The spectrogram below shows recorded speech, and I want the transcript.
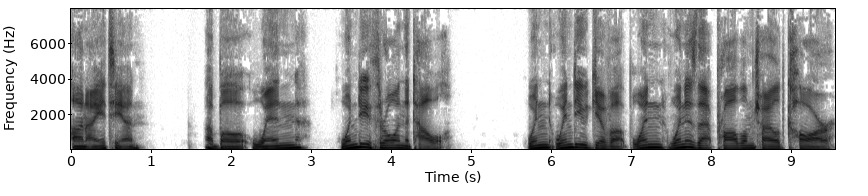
on IATN about when when do you throw in the towel? When when do you give up? When when is that problem child car?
